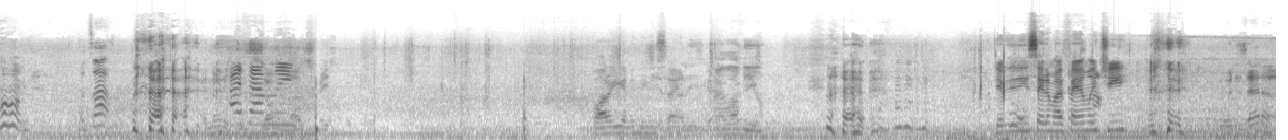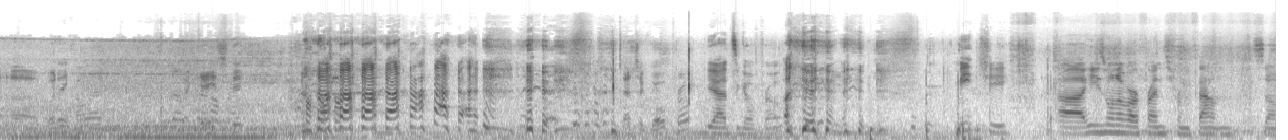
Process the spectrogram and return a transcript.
know. What's up? Hi, family. Water, you got anything to say? I love you. Do you have anything to say to my family, Chee? What is that? A uh, what do they call that? A gay stick? That's a GoPro. yeah, it's a GoPro. Meet Chee. Uh, he's one of our friends from Fountain, so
